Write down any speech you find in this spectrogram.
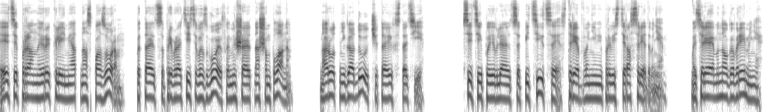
«Эти проныры клеймят нас позором, пытаются превратить в изгоев и мешают нашим планам. Народ негодует, читая их статьи. В сети появляются петиции с требованиями провести расследование. Мы теряем много времени,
